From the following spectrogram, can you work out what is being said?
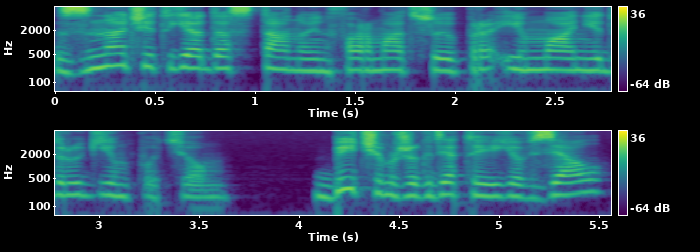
Значит, я достану информацию про Имани другим путем. Бичем же где-то ее взял.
